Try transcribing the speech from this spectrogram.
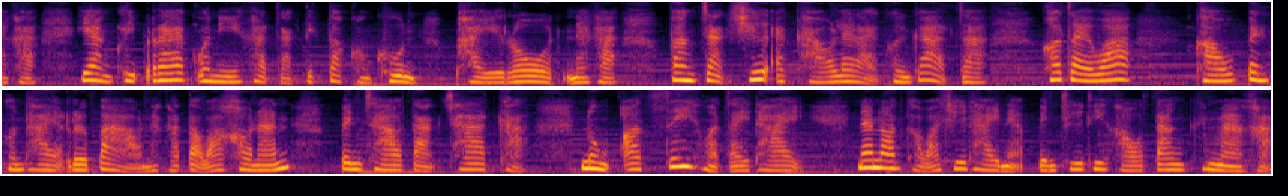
นะคะ อย่างคลิปแรกวันนี้ค่ะจาก TikTok ของคุณไพโรดนะคะ ฟังจากชื่อ Account หลายๆ คนก็อาจจะเข้าใจว่าเขาเป็นคนไทยหรือเปล่านะคะ แต่ว่าเขานั้นเป็นชาวต่างชาติค่ะ หนุ่มออซซี่หัวใจไทย แน่นอนค่ะว่าชื่อไทยเนี่ยเป็นชื่อที่เขาตั้งขึ้นมาค่ะ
